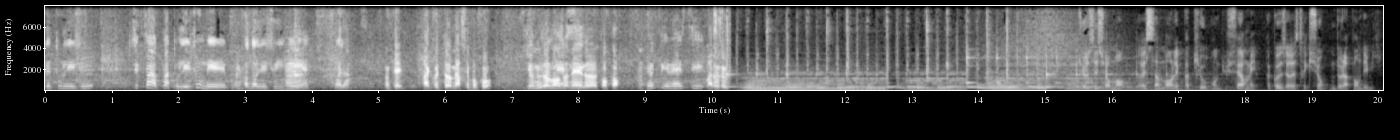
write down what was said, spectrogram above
de tous les jours. Pas, pas tous les jours, mais pendant le juillet. Mhm. hein. Voilà. Ok. Ah, écoute, euh, merci beaucoup Je de nous avoir remercie. donné ton temps. Ok, merci. Malheureux. Récemment, les papios ont dû fermer à cause des restrictions de la pandémie.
